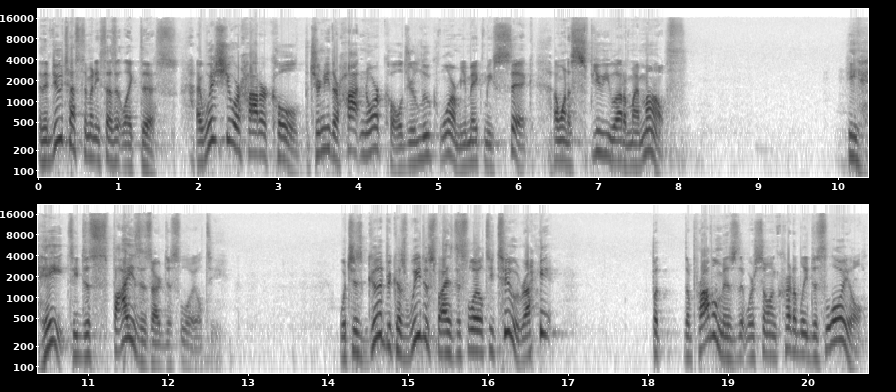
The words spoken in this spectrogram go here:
In the New Testament, he says it like this I wish you were hot or cold, but you're neither hot nor cold. You're lukewarm. You make me sick. I want to spew you out of my mouth. He hates, he despises our disloyalty. Which is good because we despise disloyalty too, right? But the problem is that we're so incredibly disloyal.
